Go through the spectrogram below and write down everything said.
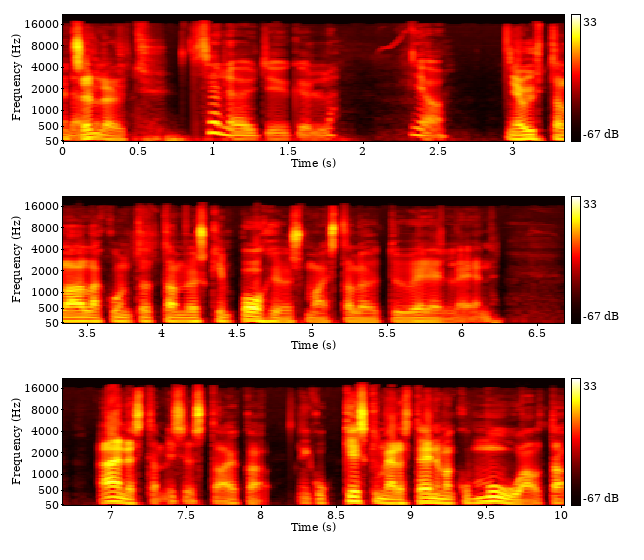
Et se löytyy. Se löytyy kyllä, joo. Ja yhtä lailla kuin tota myöskin Pohjoismaista löytyy edelleen äänestämisestä aika niin kuin keskimääräistä enemmän kuin muualta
